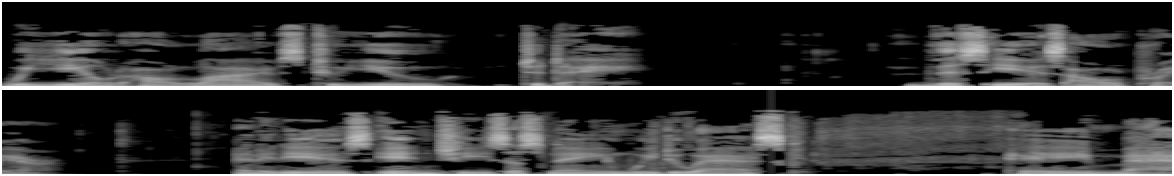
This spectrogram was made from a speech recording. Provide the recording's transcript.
We yield our lives to you today. This is our prayer, and it is in Jesus' name we do ask. Amen.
